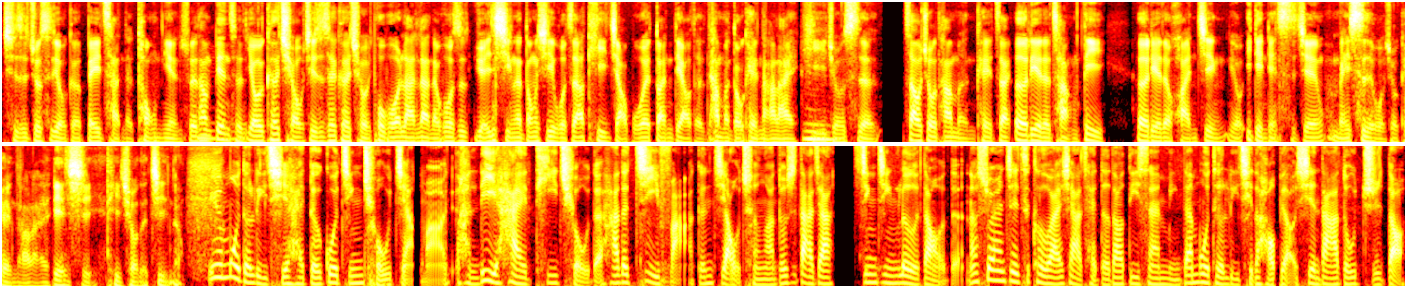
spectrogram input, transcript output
其实就是有个悲惨的童年，所以他们变成有一颗球，其实这颗球破破烂烂的，或是圆形的东西，我只要踢脚不会断掉的，他们都可以拿来踢，就是造就他们可以在恶劣的场地。恶劣的环境，有一点点时间没事，我就可以拿来练习踢球的技能。因为莫德里奇还得过金球奖嘛，很厉害踢球的，他的技法跟脚程啊，都是大家津津乐道的。那虽然这次克罗埃西亚才得到第三名，但莫德里奇的好表现，大家都知道。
